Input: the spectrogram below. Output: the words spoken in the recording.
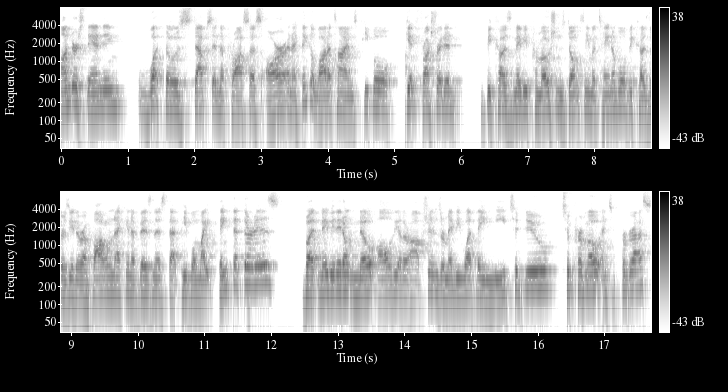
understanding what those steps in the process are. And I think a lot of times people get frustrated because maybe promotions don't seem attainable because there's either a bottleneck in a business that people might think that there is, but maybe they don't know all the other options or maybe what they need to do to promote and to progress.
